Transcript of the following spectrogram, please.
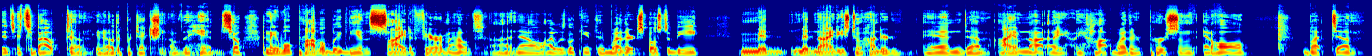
It's it's about um, you know the protection of the head. So I mean, we'll probably be inside a fair amount. Uh, now I was looking at the weather; it's supposed to be mid mid nineties to hundred, and uh, I am not a, a hot weather person at all. But um,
